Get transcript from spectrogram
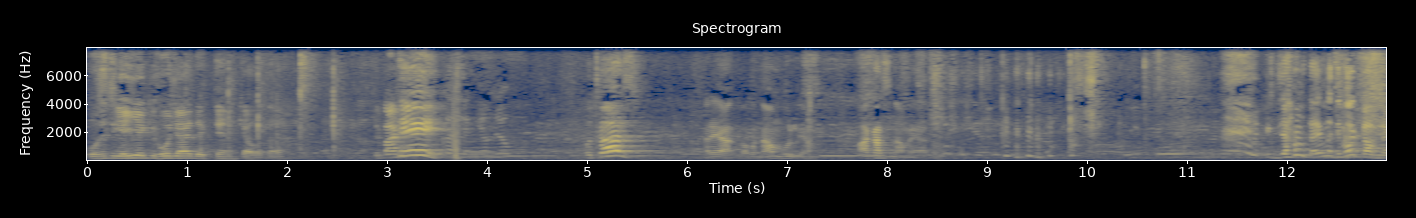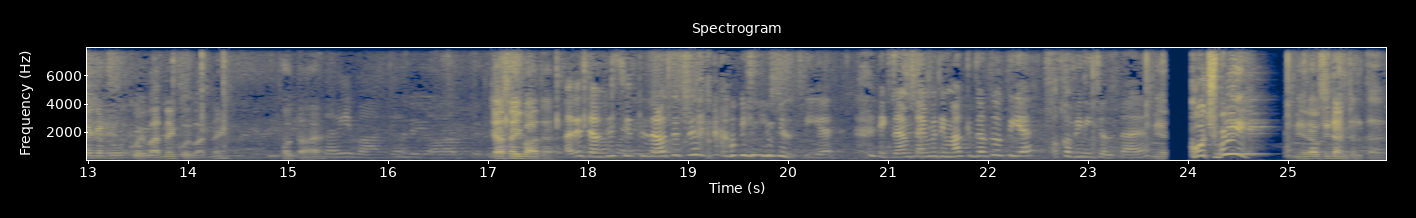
कोशिश यही है कि हो जाए देखते हैं क्या होता है। त्रिपाठी! कर लेंगे उत्कर्ष! अरे यार बाबू नाम भूल गया आकर्ष नाम है यार। एग्ज़ाम टाइम में दिमाग काम नहीं कर रहा। कोई बात नहीं कोई बात नहीं। होता है। सही बात है। क्या सही बात है? अरे जब जिस चीज़ की ज़रूरत होती है कभी नहीं मिलती है। एग्ज़ाम टाइम में दिमाग की ज़रूरत होती है और कभी नहीं चलता है। कुछ भी! मेरा उसी टाइम चलता है।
